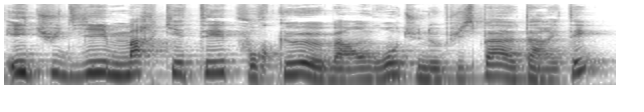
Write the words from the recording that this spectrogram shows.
étudié, marketé pour que, bah, en gros, tu ne puisses pas t'arrêter.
